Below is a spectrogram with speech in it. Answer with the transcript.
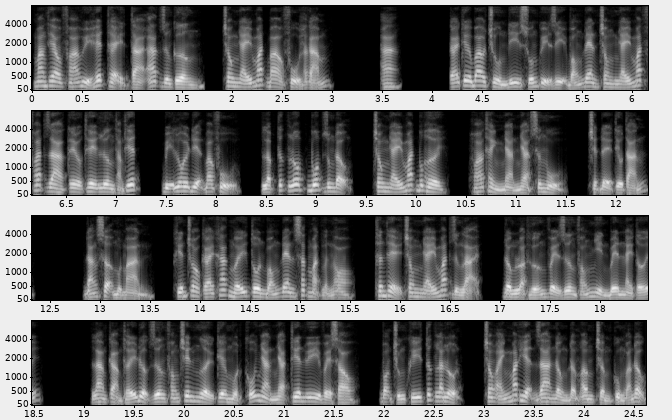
mang theo phá hủy hết thể tà ác dương cường trong nháy mắt bao phủ hạ cám a, cái kêu bao trùm đi xuống quỷ dị bóng đen trong nháy mắt phát ra kêu thê lương thảm thiết, bị lôi điện bao phủ, lập tức lốp bốp rung động, trong nháy mắt bốc hơi, hóa thành nhàn nhạt sương mù, triệt để tiêu tán. Đáng sợ một màn, khiến cho cái khác mấy tôn bóng đen sắc mặt ngẩn ngò thân thể trong nháy mắt dừng lại, đồng loạt hướng về dương phóng nhìn bên này tới. Làm cảm thấy được dương phóng trên người kia một cỗ nhàn nhạt thiên uy về sau bọn chúng khí tức lan lộn, trong ánh mắt hiện ra nồng đậm âm trầm cùng bán độc,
